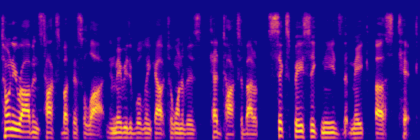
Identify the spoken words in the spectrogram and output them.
Tony Robbins talks about this a lot, and maybe we'll link out to one of his TED Talks about it. Six basic needs that make us tick.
